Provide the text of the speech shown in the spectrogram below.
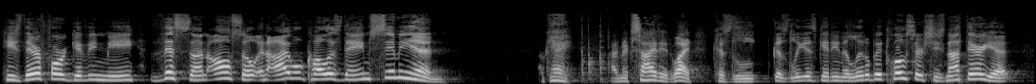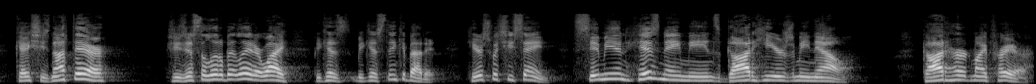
he's therefore giving me this son also, and I will call his name Simeon. Okay, I'm excited. Why? Because Leah's getting a little bit closer. She's not there yet. Okay, she's not there. She's just a little bit later. Why? Because, because think about it. Here's what she's saying. Simeon, his name means God hears me now. God heard my prayer.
